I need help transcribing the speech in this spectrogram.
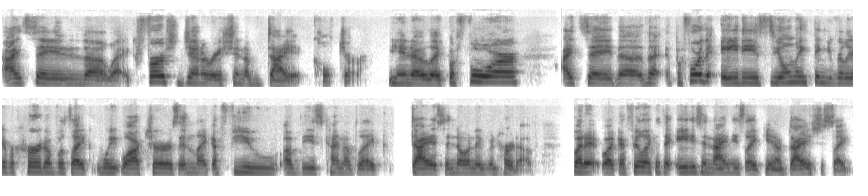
I'd say the like first generation of diet culture, you know, like before, I'd say the the before the 80s, the only thing you really ever heard of was like Weight Watchers and like a few of these kind of like diets that no one even heard of. But it like I feel like in the 80s and 90s, like you know, diets just like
